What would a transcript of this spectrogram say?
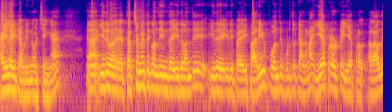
ஹைலைட் அப்படின்னு வச்சுங்க. இது தற்சமயத்துக்கு வந்து இந்த இது வந்து இது இது இப்போ இப்போ அறிவிப்பு வந்து கொடுத்துருக்காங்கன்னா ஏப்ரல் டு ஏப்ரல் அதாவது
